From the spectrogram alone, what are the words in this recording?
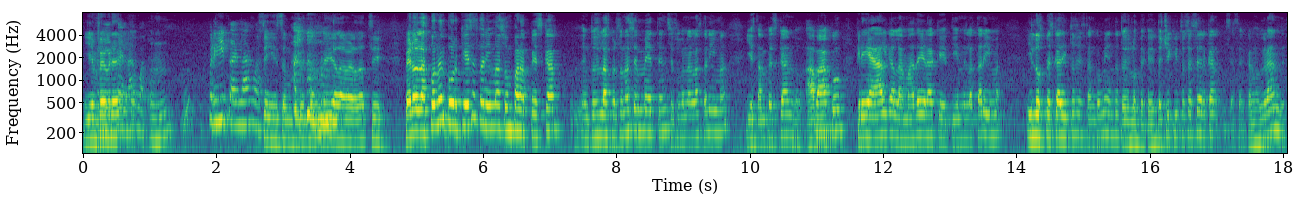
Y en febrero. el agua. Frita el agua. Sí, son un poquito frías, la verdad, sí. Pero las ponen porque esas tarimas son para pescar. Entonces las personas se meten, se suben a las tarimas y están pescando. Abajo crea alga la madera que tiene la tarima y los pescaditos se están comiendo. Entonces los pescaditos chiquitos se acercan y se acercan los grandes.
